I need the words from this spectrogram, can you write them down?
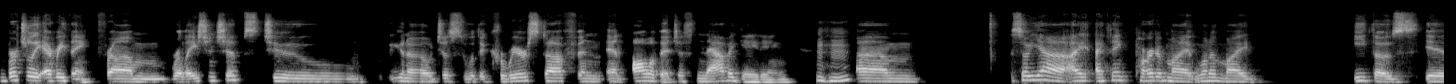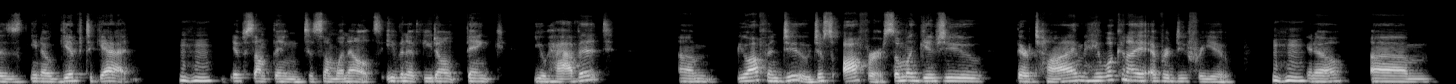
virtually everything from relationships to you know just with the career stuff and and all of it, just navigating hmm um, so yeah, I, I think part of my one of my ethos is you know give to get, hmm give something to someone else, even if you don't think you have it. Um, you often do. Just offer. Someone gives you their time. Hey, what can I ever do for you? hmm You know. Um,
